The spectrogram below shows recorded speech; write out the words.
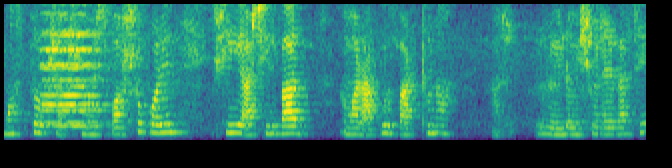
মস্তক সবসময় স্পর্শ করেন। সেই আশীর্বাদ, আমার আকুল প্রার্থনা রইল ঈশ্বরের কাছে।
